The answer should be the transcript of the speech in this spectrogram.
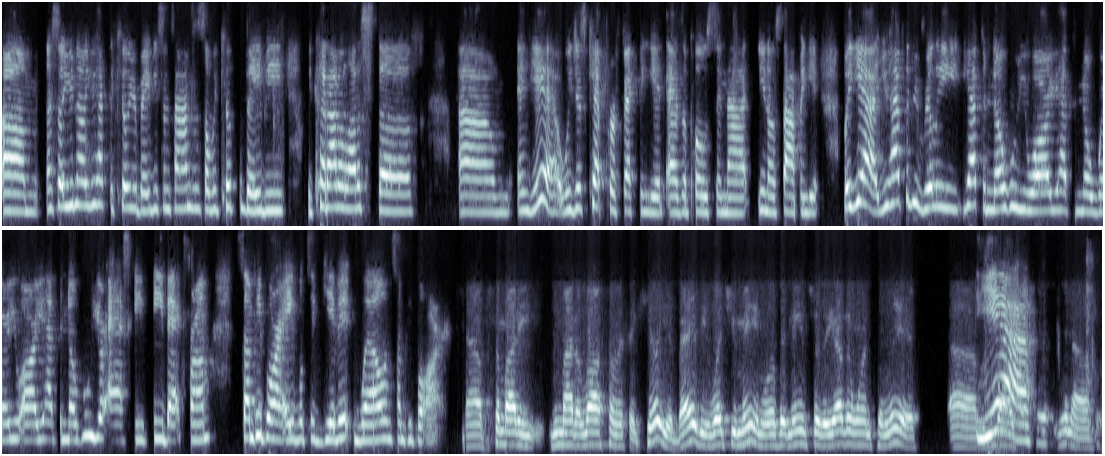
Um, and so you know you have to kill your baby sometimes. And so we killed the baby. We cut out a lot of stuff. Um, and yeah, we just kept perfecting it as opposed to not, you know, stopping it. But yeah, you have to be really, you have to know who you are. You have to know where you are. You have to know who you're asking feedback from. Some people are able to give it well and some people aren't. Now, if somebody, you might have lost someone and say, kill your baby. What you mean? Well, if it means for the other one to live. Um, yeah. But, you know,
